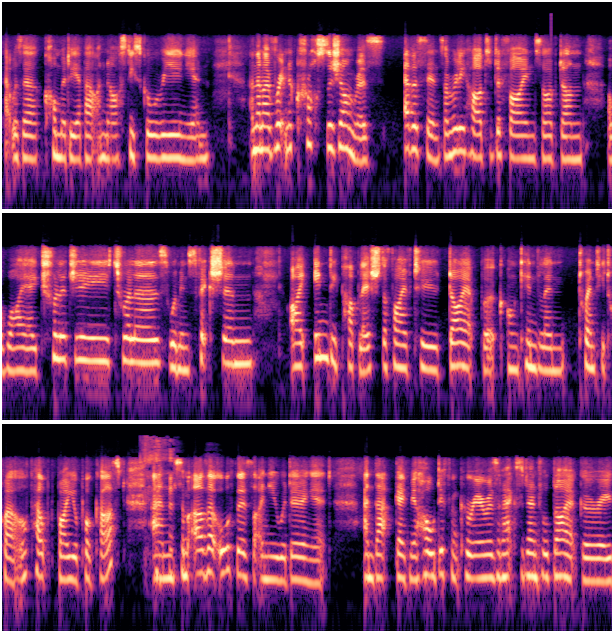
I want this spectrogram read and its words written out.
That was a comedy about a nasty school reunion. And then I've written across the genres ever since. I'm really hard to define. So I've done a YA trilogy, thrillers, women's fiction. I indie published the 5 2 diet book on Kindle in 2012, helped by your podcast and some other authors that I knew were doing it. And that gave me a whole different career as an accidental diet guru.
